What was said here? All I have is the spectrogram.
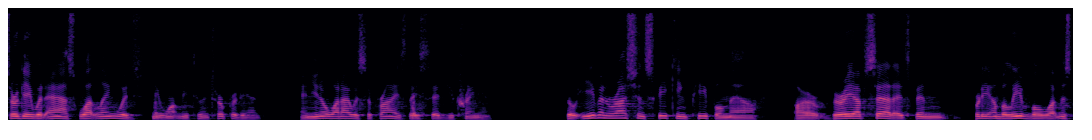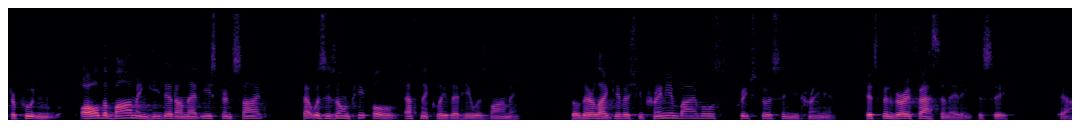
Sergey would ask, What language do you want me to interpret in? And you know what? I was surprised. They said Ukrainian. So even Russian speaking people now are very upset. It's been pretty unbelievable what Mr. Putin all the bombing he did on that eastern side, that was his own people ethnically that he was bombing. So they're like, give us Ukrainian Bibles, preach to us in Ukrainian. It's been very fascinating to see. Yeah.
